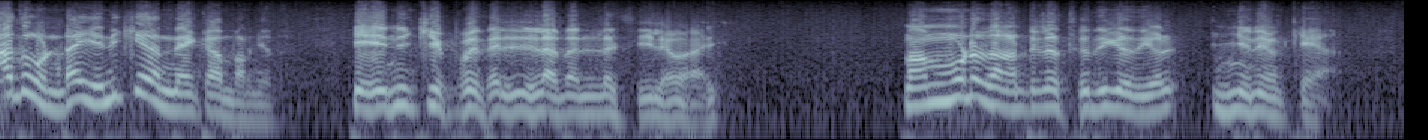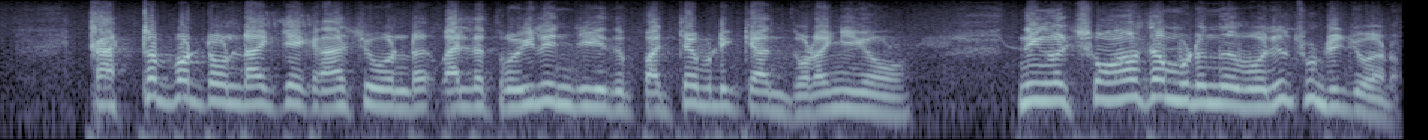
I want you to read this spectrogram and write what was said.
അതുകൊണ്ടാണ് എനിക്ക് തന്നേക്കാൻ പറഞ്ഞത്. എനിക്കിപ്പോൾ ഇതെല്ലാം നല്ല ശീലമായി. നമ്മുടെ നാട്ടിലെ സ്ഥിതിഗതികൾ ഇങ്ങനെയൊക്കെയാ. കഷ്ടപ്പെട്ടുണ്ടാക്കിയ കാശുകൊണ്ട് വല്ല തൊഴിലും ചെയ്ത് പച്ച പിടിക്കാൻ തുടങ്ങിയോ? നിങ്ങൾ ശ്വാസം വിടുന്നത് പോലും സൂക്ഷിച്ചു വേണം.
